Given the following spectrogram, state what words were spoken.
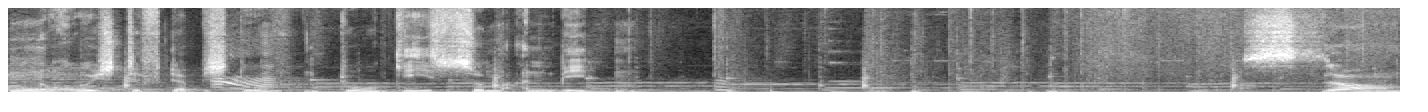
Unruhestifter bist du. Und du gehst zum Anbeten. So,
